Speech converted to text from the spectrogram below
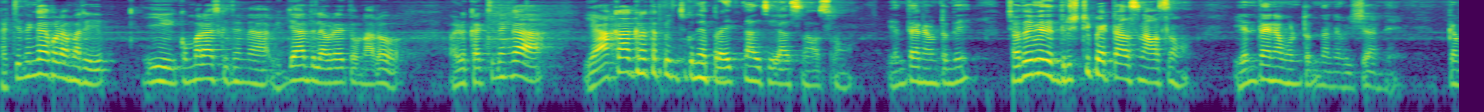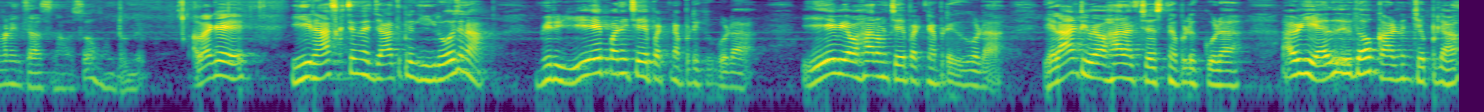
ఖచ్చితంగా కూడా మరి ఈ కుంభరాశికి చెందిన విద్యార్థులు ఎవరైతే ఉన్నారో వాళ్ళు ఖచ్చితంగా ఏకాగ్రత పెంచుకునే ప్రయత్నాలు చేయాల్సిన అవసరం ఎంతైనా ఉంటుంది. చదువు మీద దృష్టి పెట్టాల్సిన అవసరం ఎంతైనా ఉంటుందన్న విషయాన్ని గమనించాల్సిన అవసరం ఉంటుంది. అలాగే ఈ రాశికి చెందిన జాతకులకు ఈ రోజున మీరు ఏ పని చేపట్టినప్పటికీ కూడా ఏ వ్యవహారం చేపట్టినప్పటికీ కూడా ఎలాంటి వ్యవహారాలు చేసినప్పటికి కూడా అవి ఏదో కారణం చెప్పిన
